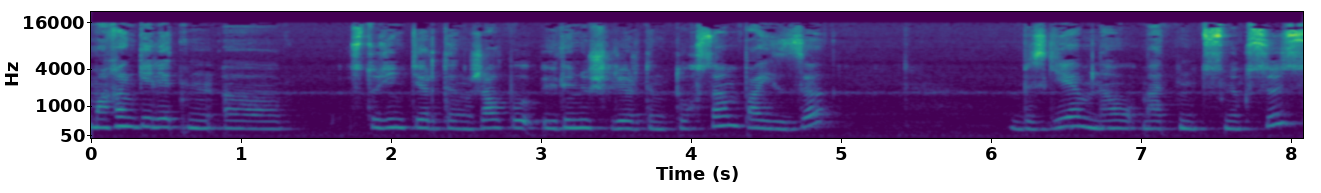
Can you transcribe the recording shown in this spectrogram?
Маған келетін студенттердің жалпы үйренушілердің 90 пайызы бізге мынау мәтін түсініксіз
